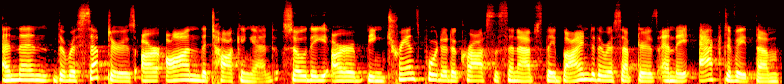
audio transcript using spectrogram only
and then the receptors are on the talking end. So they are being transported across the synapse, they bind to the receptors, and they activate them.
